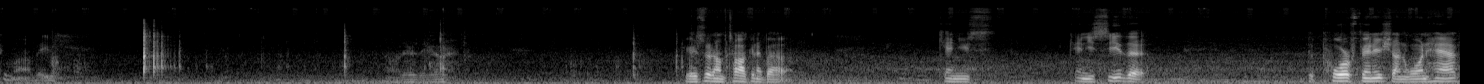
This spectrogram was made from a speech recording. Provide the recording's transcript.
Come on, baby. Oh, there they are. Here's what I'm talking about. Can you can you see the the poor finish on one half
